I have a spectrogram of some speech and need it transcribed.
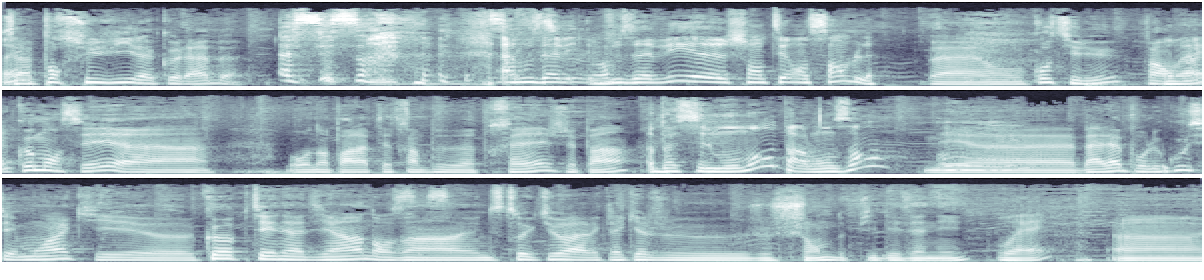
Ça a poursuivi la collab. Ah, c'est ça. Ah, vous avez, Exactement. vous avez euh, chanté ensemble? Bah on continue. Enfin, on Ouais. va commencer à. Bon, on en parlera peut-être un peu après, je sais pas. ah bah C'est le moment, parlons-en. Mais Ouais. euh, bah là, pour le coup, c'est moi qui ai euh, coopté Nadia dans un- une structure avec laquelle je, je chante depuis des années, Ouais, euh,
